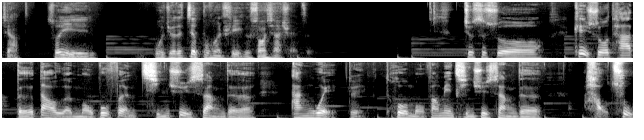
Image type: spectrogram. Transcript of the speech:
这样子。所以我觉得这部分是一个双向选择，就是说可以说他得到了某部分情绪上的安慰，对，或某方面情绪上的好处。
